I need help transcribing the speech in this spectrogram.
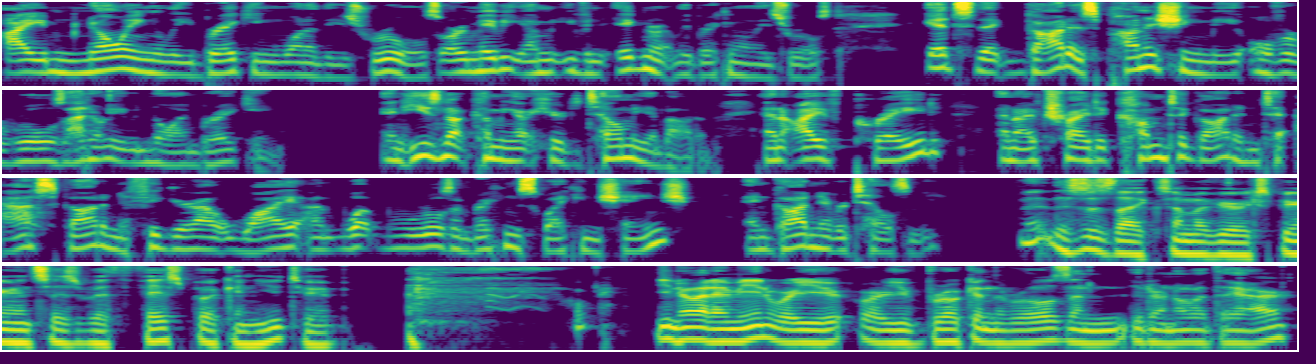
I'm knowingly breaking one of these rules, or maybe I'm even ignorantly breaking one of these rules. It's that God is punishing me over rules I don't even know I'm breaking and he's not coming out here to tell me about him. And I've prayed and I've tried to come to God and to ask God and to figure out why I'm, what rules I'm breaking so I can change. And God never tells me. This is like some of your experiences with Facebook and YouTube. you know what I mean? Where you, or you've broken the rules and you don't know what they are.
